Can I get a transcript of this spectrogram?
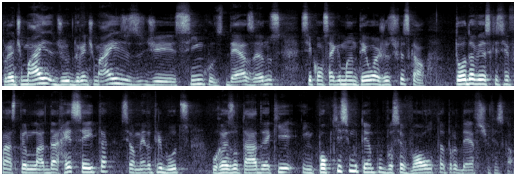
Durante mais, de, durante mais de 5, 10 anos, se consegue manter o ajuste fiscal. Toda vez que se faz pelo lado da receita, se aumenta tributos, o resultado é que em pouquíssimo tempo você volta para o déficit fiscal.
